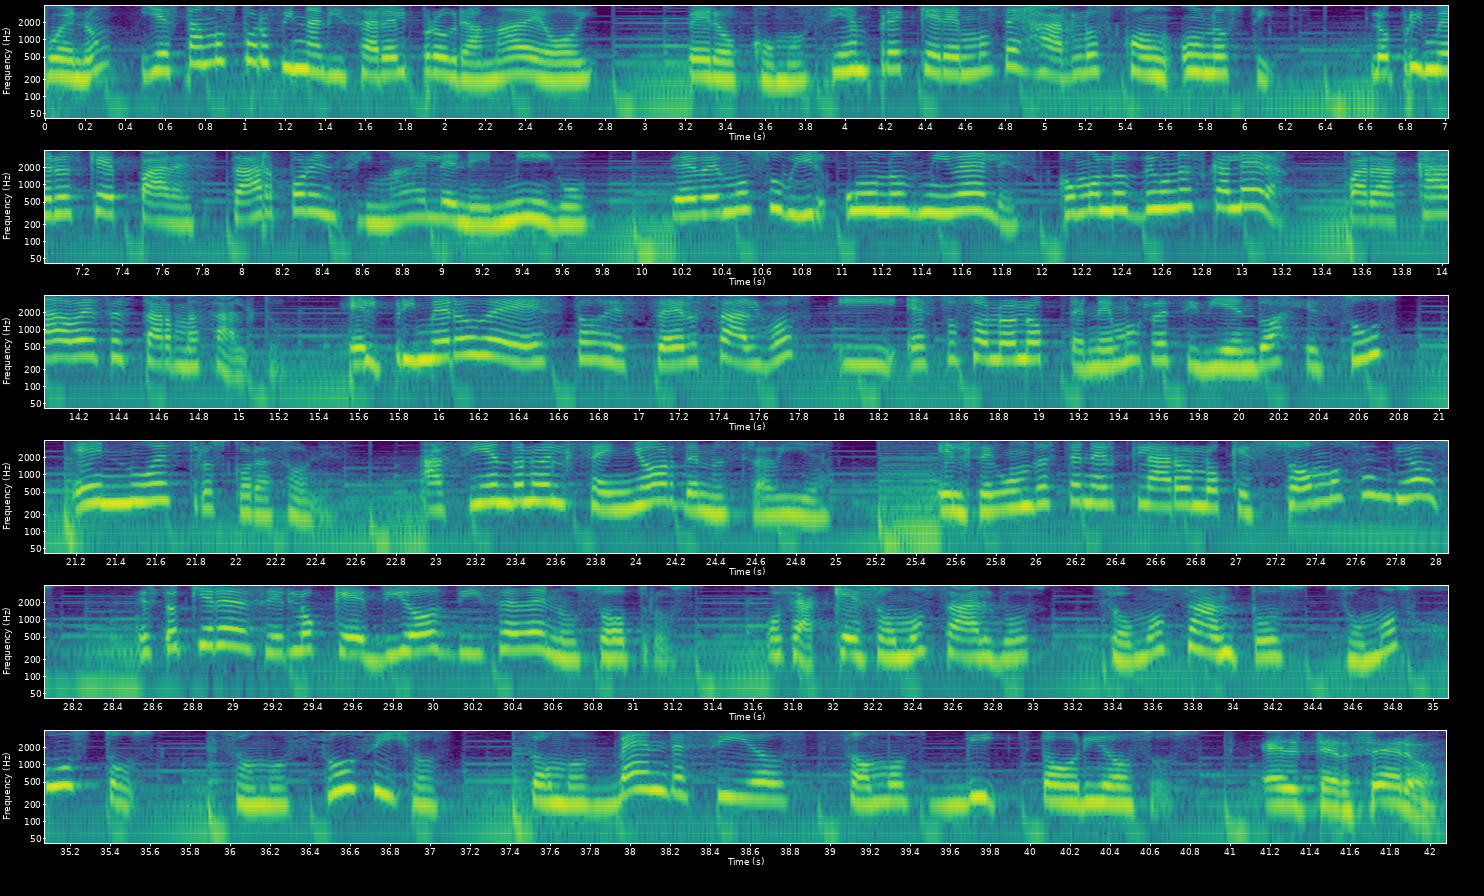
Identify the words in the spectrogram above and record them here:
Bueno, y estamos por finalizar el programa de hoy, pero como siempre queremos dejarlos con unos tips. Lo primero es que para estar por encima del enemigo, debemos subir unos niveles, como los de una escalera, para cada vez estar más alto. El primero de estos es ser salvos y esto solo lo obtenemos recibiendo a Jesús en nuestros corazones, haciéndolo el Señor de nuestra vida. El segundo es tener claro lo que somos en Dios esto quiere decir lo que Dios dice de nosotros. O sea, que somos salvos, somos santos, somos justos, somos sus hijos, somos bendecidos, somos victoriosos. El tercero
